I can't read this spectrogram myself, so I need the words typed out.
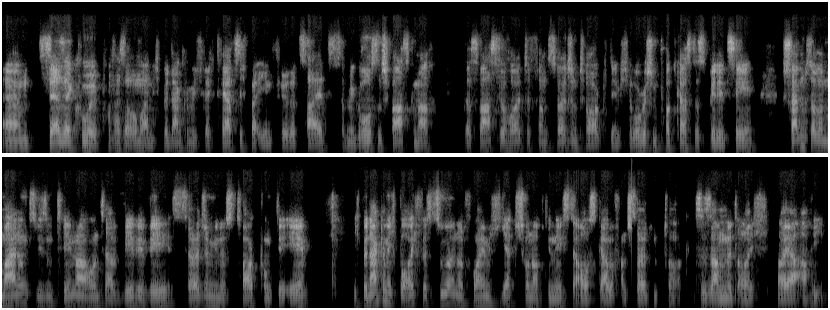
Ähm, sehr, sehr cool. Professor Hohmann, ich bedanke mich recht herzlich bei Ihnen für Ihre Zeit. Es hat mir großen Spaß gemacht. Das war's für heute von Surgeon Talk, dem chirurgischen Podcast des BDC. Schreibt uns eure Meinung zu diesem Thema unter www.surgeon-talk.de. Ich bedanke mich bei euch fürs Zuhören und freue mich jetzt schon auf die nächste Ausgabe von Surgeon Talk. Zusammen mit euch, euer Avi.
